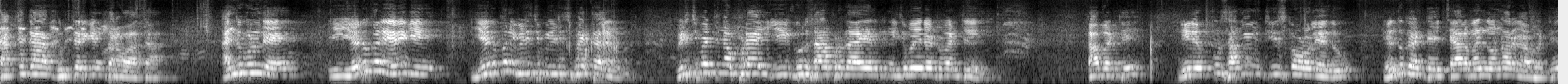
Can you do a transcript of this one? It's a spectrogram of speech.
చక్కగా గుర్తెరిగిన తర్వాత అందుకుండే ఈ ఎరుకను ఎరిగి ఎరుకను విడిచి విడిచిపెట్టాలన్నమాట. విడిచిపెట్టినప్పుడే ఈ గురు సాంప్రదాయానికి నిజమైనటువంటి కాబట్టి నేను ఎక్కువ సమయం తీసుకోవడం లేదు. ఎందుకంటే చాలామంది ఉన్నారు కాబట్టి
